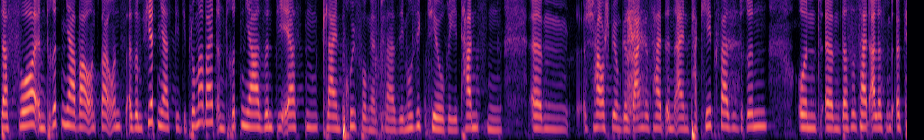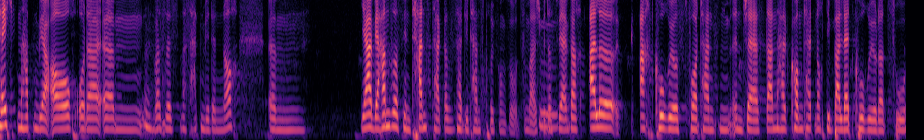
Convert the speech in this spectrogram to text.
Davor, im dritten Jahr war uns bei uns, also im vierten Jahr ist die Diplomarbeit, im dritten Jahr sind die ersten kleinen Prüfungen quasi. Musiktheorie, Tanzen, ähm, Schauspiel und Gesang ist halt in einem Paket quasi drin. Und ähm, das ist halt alles, äh, Fechten hatten wir auch oder ähm, mhm. was, was, hatten wir denn noch? Ähm, ja, wir haben sowas wie einen Tanztag, das ist halt die Tanzprüfung so zum Beispiel, mhm. dass wir einfach alle acht Choreos vortanzen in Jazz. Dann halt kommt halt noch die Ballett-Choreo dazu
